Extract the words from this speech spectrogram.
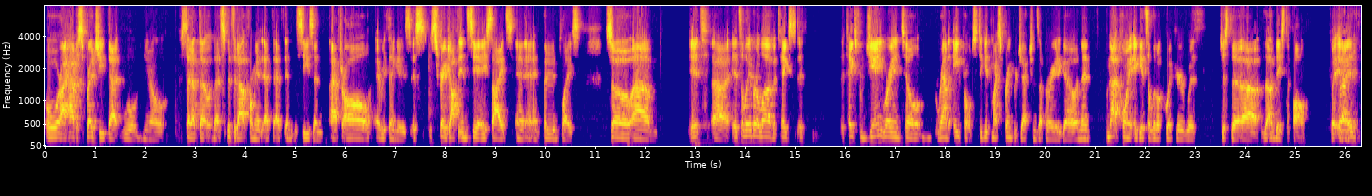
or I have a spreadsheet that will, you know, set up that that spits it out for me at, the, at the end of the season. After all, everything is, is scraped off the NCAA sites and, and put it in place. So um, it uh, it's a labor of love. It takes it, it takes from January until around April just to get my spring projections up and ready to go, and then from that point, it gets a little quicker with just the uh, the updates to fall. But yeah, it,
